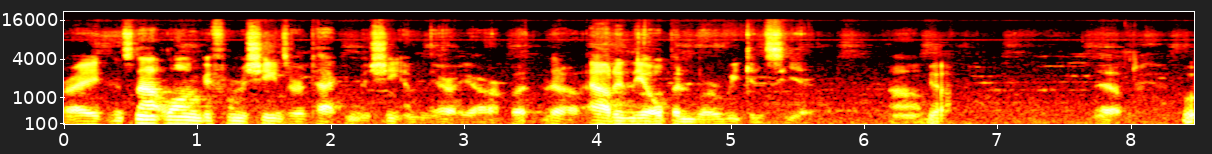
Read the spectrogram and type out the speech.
right? It's not long before machines are attacking machine. I mean, there they are, but uh, out in the open where we can see it. Um, yeah. Yeah.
